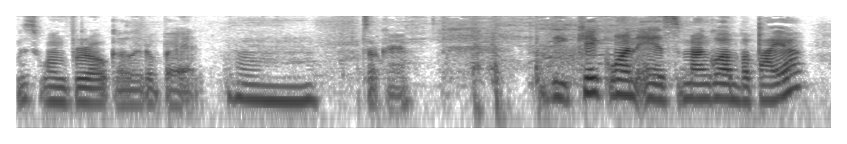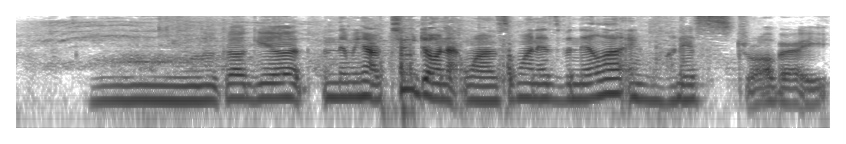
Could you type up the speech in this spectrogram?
this one broke a little bit. Hmm, it's okay. The cake one is mango and papaya. Good. And then we have two donut ones. One is vanilla and one is strawberry.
